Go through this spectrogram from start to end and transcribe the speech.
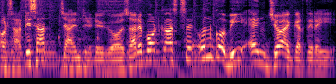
और साथ ही साथ चाइम्स रेडियो के और सारे पॉडकास्ट है उनको भी एंजॉय करते रहिए।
